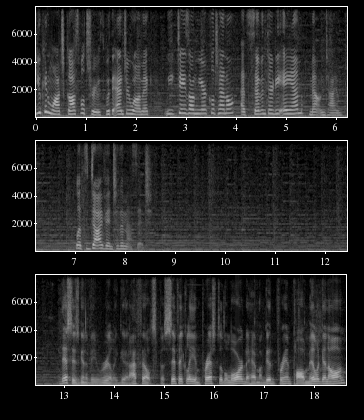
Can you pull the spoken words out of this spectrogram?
You can watch Gospel Truth with Andrew Wommack weekdays on Miracle Channel at 7:30 a.m. Mountain Time. Let's dive into the message. This is going to be really good. I felt specifically impressed of the Lord to have my good friend Paul Milligan on.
